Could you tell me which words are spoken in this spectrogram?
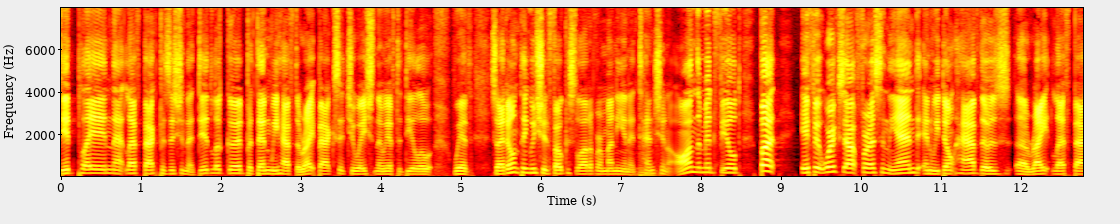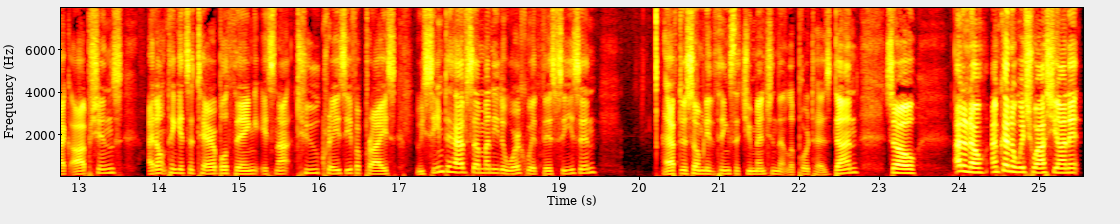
did play in that left back position that did look good, but then we have the right back situation that we have to deal with. So I don't think we should focus a lot of our money and attention mm. on the midfield. But if it works out for us in the end and we don't have those uh, right left back options, I don't think it's a terrible thing. It's not too crazy of a price. We seem to have some money to work with this season after so many of the things that you mentioned that Laporta has done. So I don't know. I'm kind of wish washy on it.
